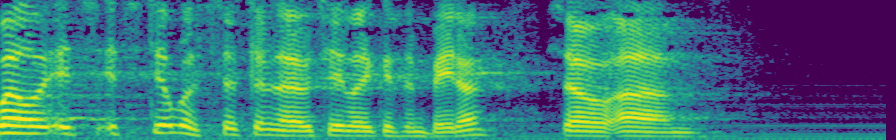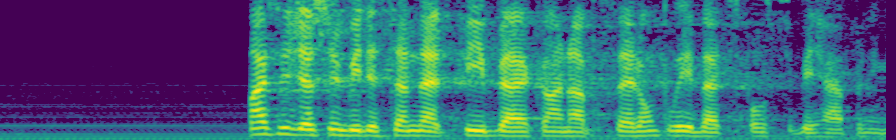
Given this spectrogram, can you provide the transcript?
Well, it's it's still a system that I would say like is in beta. So um, my suggestion would be to send that feedback on up because I don't believe that's supposed to be happening.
